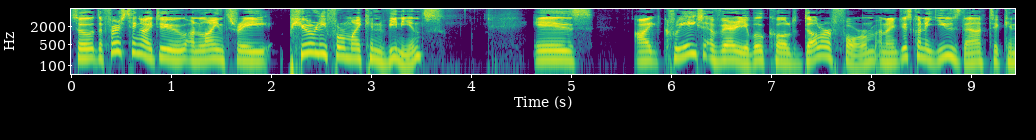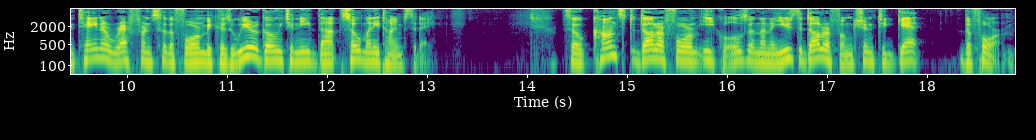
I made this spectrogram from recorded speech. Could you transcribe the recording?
So the first thing I do on line three, purely for my convenience, is I create a variable called dollar $form, and I'm just going to use that to contain a reference to the form because we are going to need that so many times today. So const dollar form equals, and then I use the dollar function to get the form.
